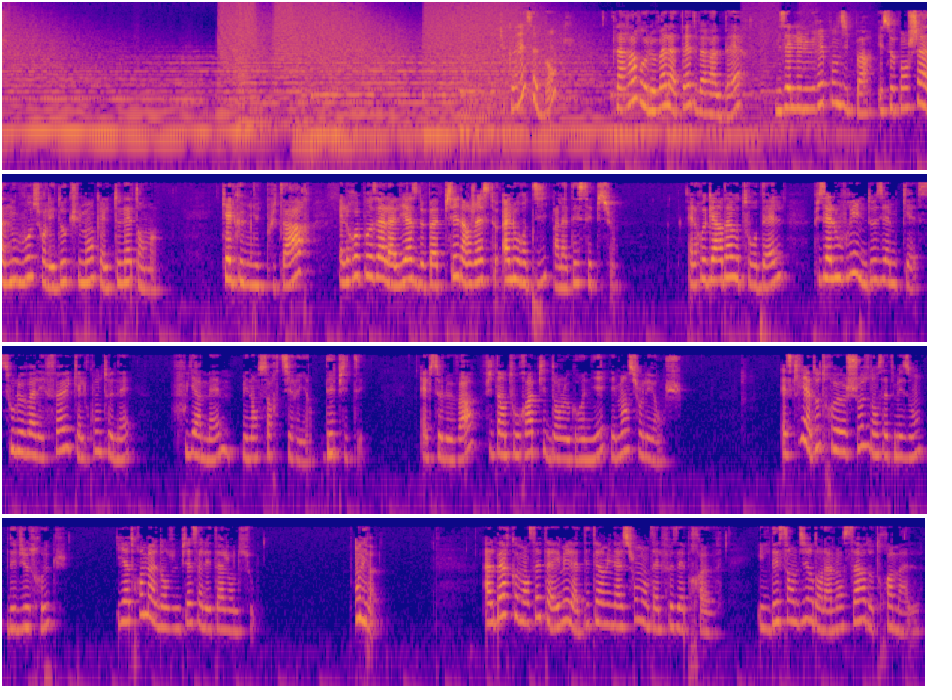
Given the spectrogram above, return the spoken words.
connais cette banque? Clara releva la tête vers Albert, mais elle ne lui répondit pas et se pencha à nouveau sur les documents qu'elle tenait en main. Quelques minutes plus tard, elle reposa la liasse de papier d'un geste alourdi par la déception. Elle regarda autour d'elle, puis elle ouvrit une deuxième caisse, souleva les feuilles qu'elle contenait, fouilla même, mais n'en sortit rien, dépitée. Elle se leva, fit un tour rapide dans le grenier, les mains sur les hanches. Est-ce qu'il y a d'autres choses dans cette maison Des vieux trucs Il y a trois mâles dans une pièce à l'étage en dessous. On y va. Albert commençait à aimer la détermination dont elle faisait preuve. Ils descendirent dans la mansarde trois mâles.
